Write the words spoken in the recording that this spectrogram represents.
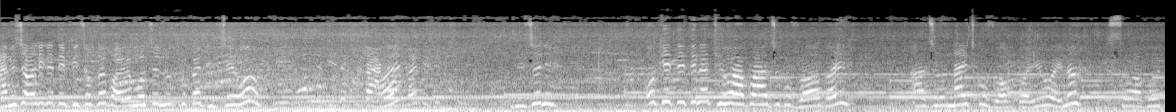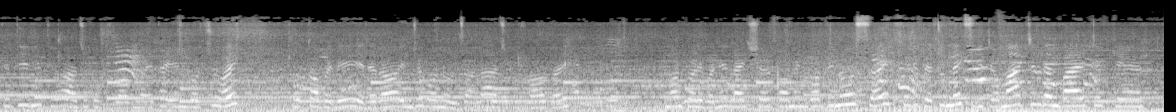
हामी चाहिँ अलिकति बिजोकै भयो। म चाहिँ लुक्रुकै भिजेँ हो। है भिज्यो नि। ओके त्यति नै थियो अब आजको भ्लग है। आज नाइटको भ्लग भयो होइन। सो अब त्यति नै थियो आजको भ्लग म यता एन्ड गर्छु है। तपाईँहरूले हेरेर इन्जोय गर्नुहुन्छ होला आजको भ्लग है। मन पऱ्यो भने लाइक सेयर कमेन्ट गरिदिनुहोस् है। फेरि भेटौँ नेक्स्ट भिडियोमा till then bye take care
